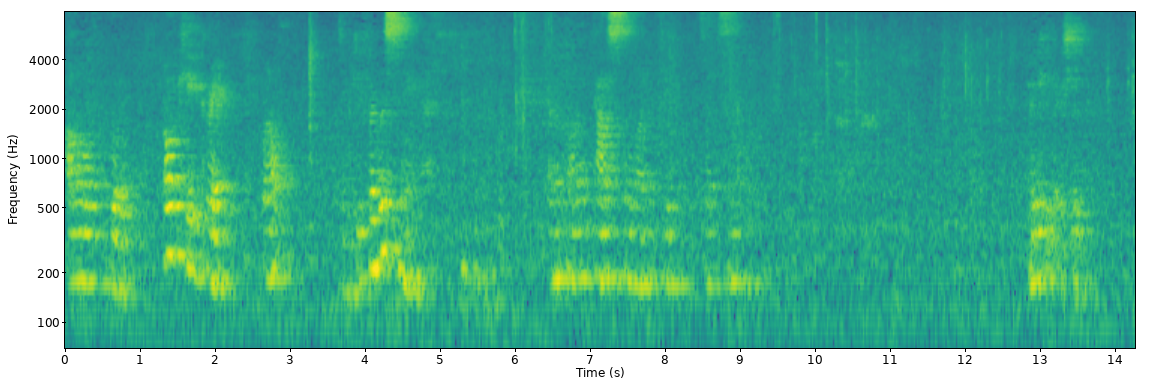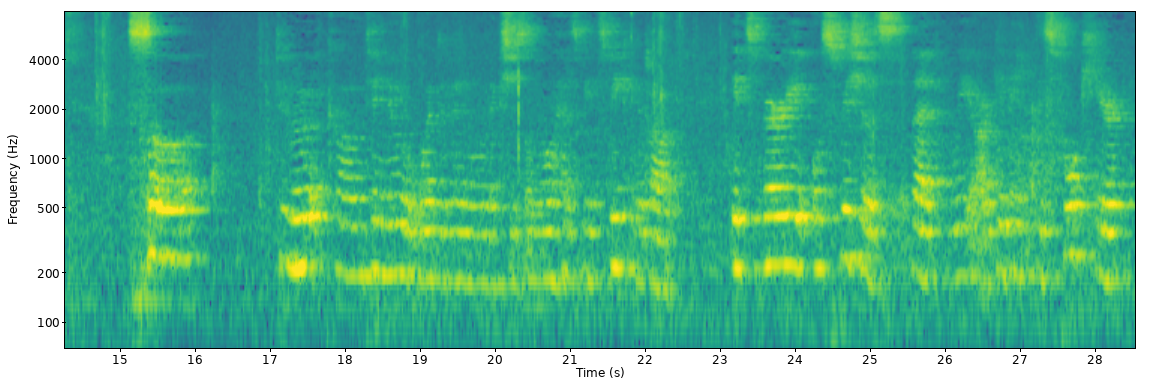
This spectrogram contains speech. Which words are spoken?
Oh, good. Okay, great. Well, thank you for listening. and I'll pass the mic to Jetsun. Thank you. So, to continue what the Venerable Lekshe Tsomo has been speaking about, it's very auspicious that we are giving this talk here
